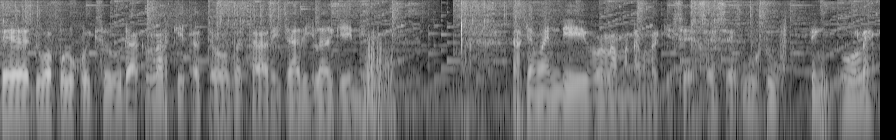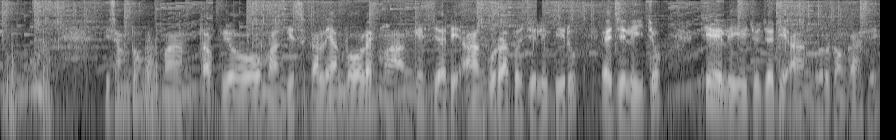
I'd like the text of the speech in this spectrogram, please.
eh 20 quick sudah kelar. Kita coba cari-cari lagi ini. Akhirnya main di bola mana lagi. CCC uh pink boleh. Hmm, pisang dong mantap yo. Manggis sekalian boleh. Manggis jadi anggur atau jeli biru? Eh jeli hijau. Jeli hijau jadi anggur dong kasih.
